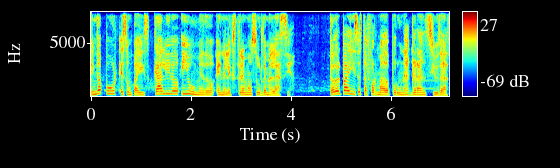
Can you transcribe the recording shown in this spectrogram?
Singapur es un país cálido y húmedo en el extremo sur de Malasia. Todo el país está formado por una gran ciudad,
